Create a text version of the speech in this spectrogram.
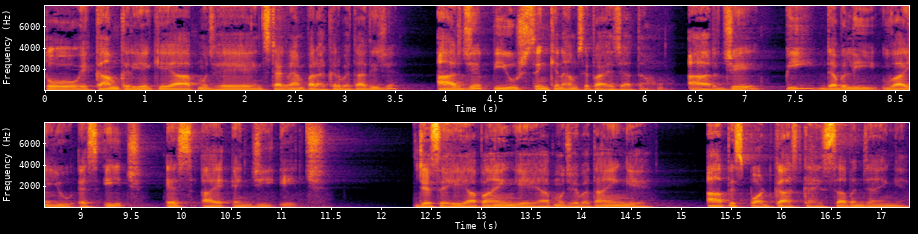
तो एक काम करिए कि आप मुझे इंस्टाग्राम पर आकर बता दीजिए। आरजे पीयूष सिंह के नाम से पाया जाता हूँ। RJ P W Y U S H S I N G H. जैसे ही आप आएँगे, आप मुझे बताएँगे, आप इस पॉडकास्ट का हिस्सा बन जाएँगे।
